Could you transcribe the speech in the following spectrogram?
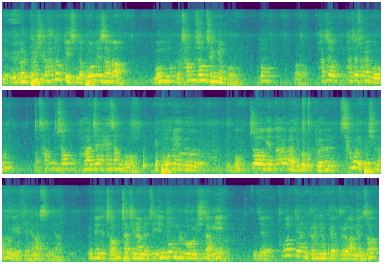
이걸 표시를 하도록 되어 있습니다. 보험회사가 몸- 삼성생명보험 또 어, 화재 화재 손해보험은 어, 삼성 화재 해상보험 보험의 그 목적에 따라 가지고 그거를 상호에 표시를 하도록 이렇게 해놨습니다. 근데 이제 점차 지나면서 인보험 물보험 시장이 이제 통합되는 그런 형태로 들어가면서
